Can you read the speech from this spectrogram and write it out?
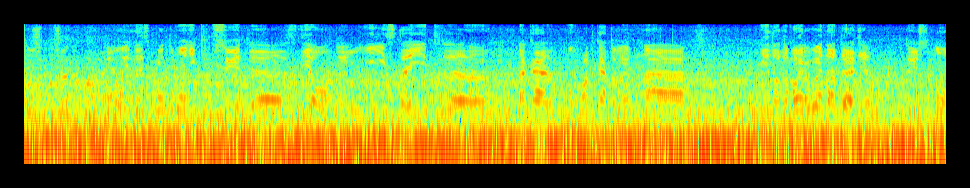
Больше ничего такого Ну, нет. и на патронике все это сделано. И стоит, э, нака- ну, откатываем на не на ДМРВ, на ДАДе. То есть, ну,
